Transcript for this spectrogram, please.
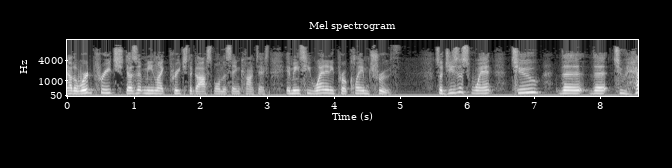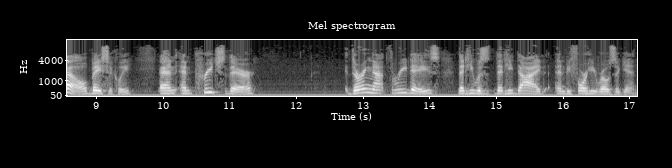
Now, the word preach doesn't mean like preach the gospel in the same context. It means he went and he proclaimed truth. So Jesus went to the, the to hell basically and and preached there during that 3 days that he was that he died and before he rose again.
